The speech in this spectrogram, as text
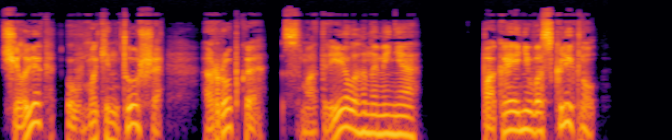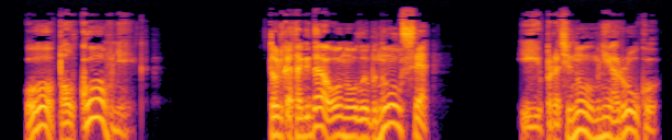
Человек в Макинтоше робко смотрел на меня, пока я не воскликнул. «О, полковник!» Только тогда он улыбнулся и протянул мне руку.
